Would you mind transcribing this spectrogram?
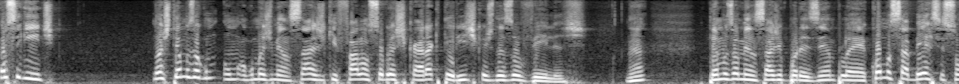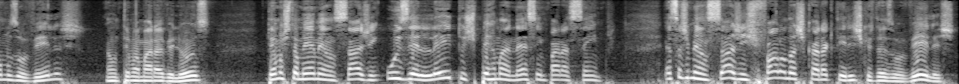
É o seguinte: nós temos algum, algumas mensagens que falam sobre as características das ovelhas. Né? Temos a mensagem, por exemplo, é Como saber se somos ovelhas? É um tema maravilhoso. Temos também a mensagem Os eleitos permanecem para sempre. Essas mensagens falam das características das ovelhas,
